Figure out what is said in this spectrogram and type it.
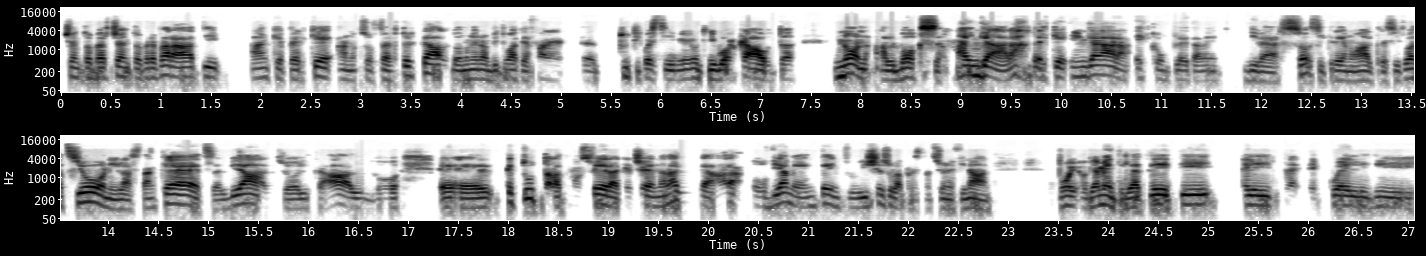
100% preparati anche perché hanno sofferto il caldo, non erano abituati a fare eh, tutti questi minuti di workout non al box ma in gara, perché in gara è completamente diverso, si creano altre situazioni, la stanchezza, il viaggio, il caldo eh, e tutta l'atmosfera che c'è nella gara ovviamente influisce sulla prestazione finale. Poi ovviamente gli atleti elite e quelli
